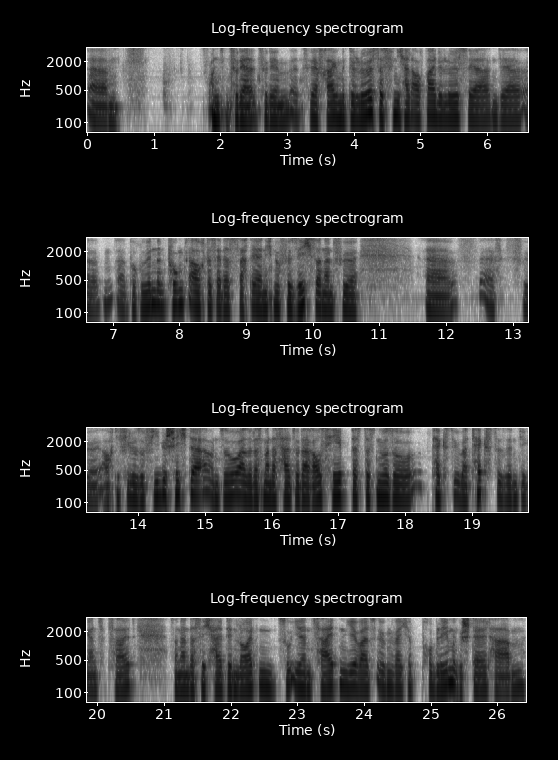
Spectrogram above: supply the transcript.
Ähm, und zu der, zu dem, zu der Frage mit Deleuze, das finde ich halt auch bei Deleuze sehr, sehr äh, äh, berührenden Punkt auch, dass er das sagt er ja nicht nur für sich, sondern für, für auch die Philosophiegeschichte und so, also dass man das halt so da raushebt, dass das nur so Texte über Texte sind die ganze Zeit, sondern dass sich halt den Leuten zu ihren Zeiten jeweils irgendwelche Probleme gestellt haben,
